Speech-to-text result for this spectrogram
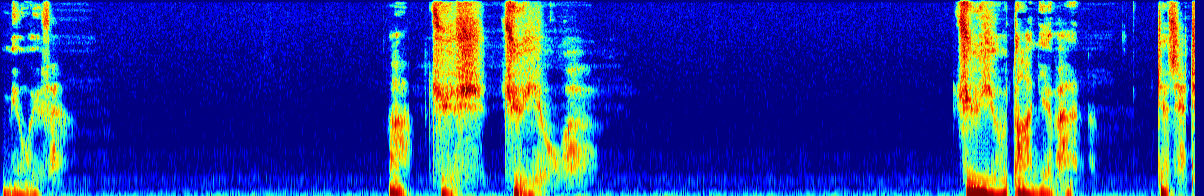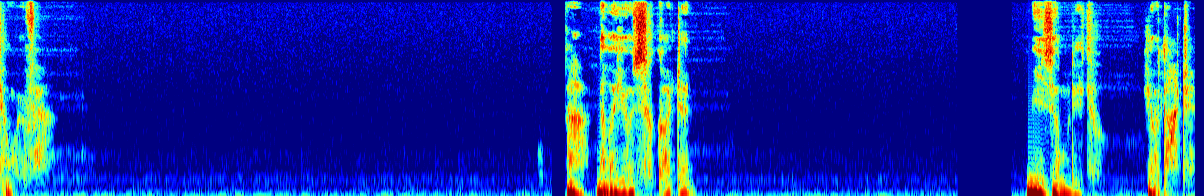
名为凡。啊，居是具有啊，具有大涅盘这才称为凡。啊，那么由此可证，密宗里头有大乘，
